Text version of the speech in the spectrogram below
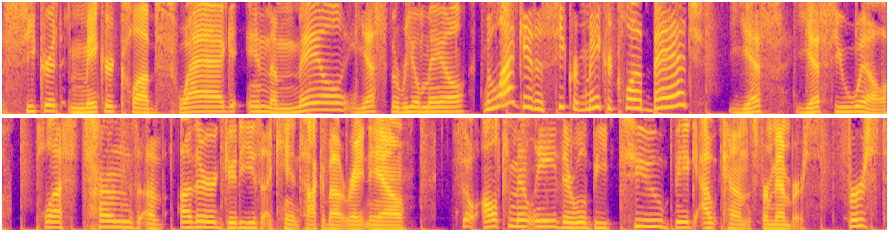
Secret Maker Club swag in the mail. Yes, the real mail. Will I get a Secret Maker Club badge? Yes, yes, you will. Plus, tons of other goodies I can't talk about right now. So, ultimately, there will be two big outcomes for members. First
